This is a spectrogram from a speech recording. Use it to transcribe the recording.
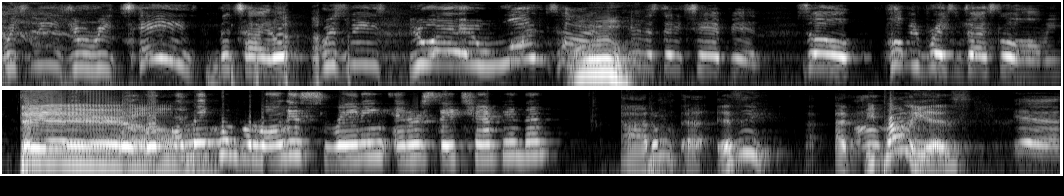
which means you retained the title, which means you are a one-time Ooh. interstate champion. So, pump your brakes and drive slow, homie. Would that make him the longest reigning interstate champion then? I don't. Uh, is he? I, he Oh, probably man. is. Yeah.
